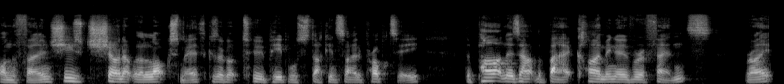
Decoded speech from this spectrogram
on the phone. She's shown up with a locksmith because I've got two people stuck inside a property. The partner's out the back climbing over a fence, right?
